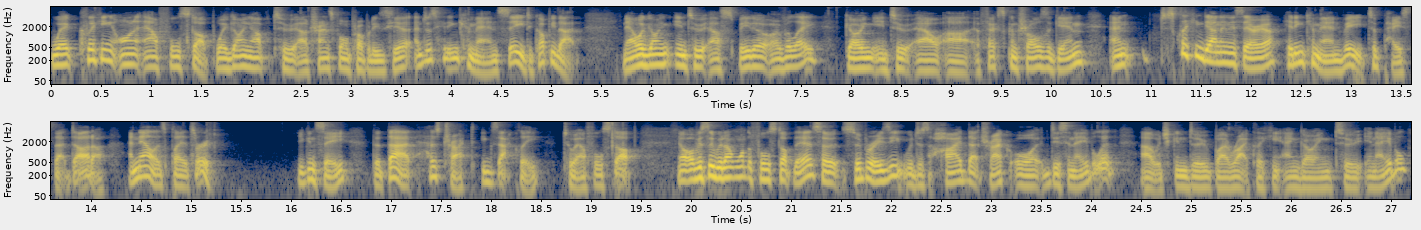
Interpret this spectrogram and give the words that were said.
we're clicking on our full stop. We're going up to our transform properties here and just hitting Command C to copy that. Now we're going into our speedo overlay, going into our uh, effects controls again, and just clicking down in this area, hitting Command V to paste that data. And now let's play it through. You can see that that has tracked exactly to our full stop. Now, obviously we don't want the full stop there, so it's super easy. We just hide that track or disenable it, uh, which you can do by right clicking and going to enable.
